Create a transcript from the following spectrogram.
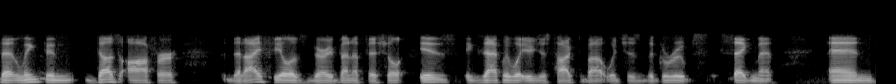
that LinkedIn does offer that I feel is very beneficial is exactly what you just talked about, which is the groups segment. And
